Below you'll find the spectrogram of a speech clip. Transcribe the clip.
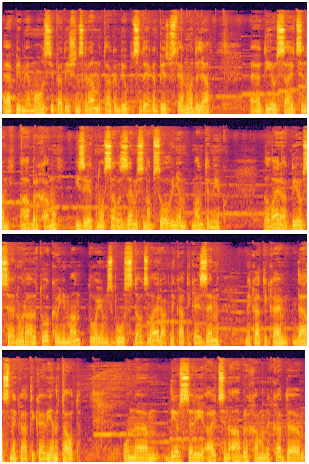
pirmajā mūzika radīšanas grāmatā, gan 12. gan 15. nodaļā, eh, Dievs aicina Ābrahamu iziet no savas zemes un apsola viņam mantinieku. Vēl vairāk Dievs eh, norāda to, ka viņa mantojums būs daudz vairāk nekā tikai zeme, nekā tikai dēls, nekā tikai viena tauta. Un um, Dievs arī aicina Ābrahamu nekad um,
